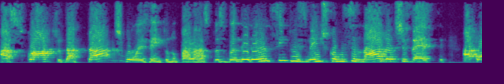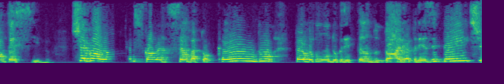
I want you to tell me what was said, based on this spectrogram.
às quatro da tarde, num evento no Palácio dos Bandeirantes, simplesmente como se nada tivesse acontecido. Chegou lá, a escola de samba tocando, todo mundo gritando Dória presidente,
